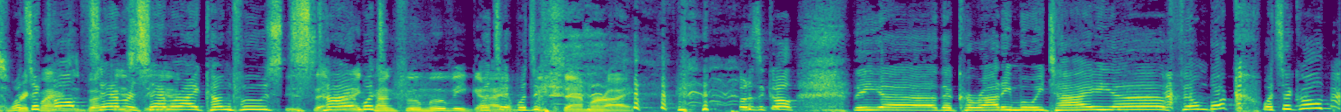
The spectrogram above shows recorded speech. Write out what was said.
folks. What's Rick it called? Myers' book Samur- is the, uh, Samurai Kung Fu Samurai time. What's, Kung Fu movie guide what's it- what's it- samurai. what is it called? The uh, the Karate Muay Thai uh, film book. What's it called?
